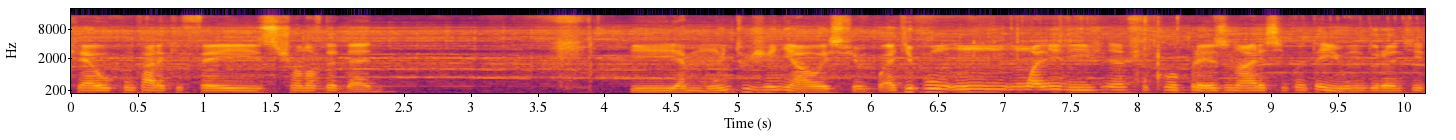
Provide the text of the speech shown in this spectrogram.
que é o com o cara que fez Shaun of the Dead. E é muito genial esse filme. É tipo um, um alienígena ficou preso na área 51 durante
